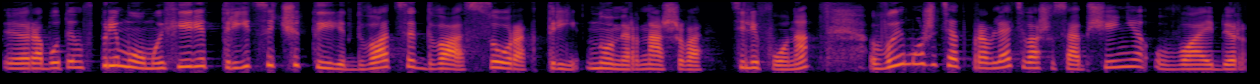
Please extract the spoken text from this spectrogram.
э, работаем в прямом эфире 34 22 43 номер нашего телефона. Вы можете отправлять ваши сообщения в Viber.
